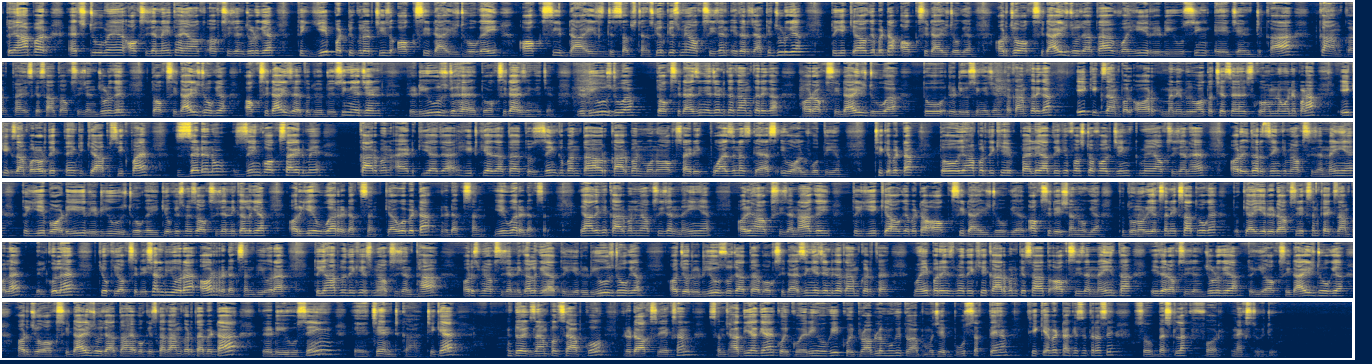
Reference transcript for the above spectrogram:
तो यहाँ पर H2 में ऑक्सीजन नहीं था, यहाँ ऑक्सीजन जुड़ गया। तो ये पर्टिकुलर चीज़ ऑक्सीडाइज्ड हो गई। ऑक्सीडाइज्ड सब्सटेंस क्योंकि इसमें ऑक्सीजन इधर जाके जुड़ गया। तो ये क्या हो गया बेटा? ऑक्सीडाइज्ड हो गया। और जो ऑक्सीडाइज्ड हो जाता है, वही रिड्यूसिंग एजेंट का काम करता है। इसके साथ ऑक्सीजन जुड़ गए तो ऑक्सीडाइज्ड हो गया। ऑक्सीडाइज है तो रिड्यूसिंग एजेंट रिड्यूस्ड है तो ऑक्सीडाइजिंग एजेंट रिड्यूस्ड हुआ तो ऑक्सीडाइजिंग एजेंट का काम करेगा और ऑक्सीडाइज्ड हुआ तो रिड्यूसिंग एजेंट का काम करेगा. एक एग्ज़ाम्पल और मैंने बहुत अच्छे से इसको हम लोगों ने पढ़ा. एक एग्ज़ाम्पल और देखते हैं कि क्या आप सीख पाएँ. जेड जिंक ऑक्साइड में कार्बन ऐड किया जाए हीट किया जाता है तो जिंक बनता है और कार्बन मोनोऑक्साइड एक पॉइजनस गैस इवॉल्व होती है. ठीक है बेटा? तो यहाँ पर देखिए, पहले आप देखिए फ़र्स्ट ऑफ़ ऑल जिंक में ऑक्सीजन है और इधर जिंक में ऑक्सीजन नहीं है तो ये बॉडी रिड्यूस्ड हो गई क्योंकि इसमें से ऑक्सीजन निकल गया और ये हुआ रिडक्शन क्या हुआ बेटा? रिडक्शन ये हुआ रिडक्शन यहाँ देखिए कार्बन में ऑक्सीजन नहीं है और यहाँ ऑक्सीजन आ गई तो ये क्या हो गया बेटा? ऑक्सीडाइज्ड हो गया ऑक्सीडेशन हो गया। तो दोनों रिएक्शन एक साथ हो गए। तो क्या ये रिडॉक्स रिएक्शन का एग्ज़ाम्पल है? बिल्कुल है, क्योंकि ऑक्सीडेशन भी हो रहा है और रिडक्शन भी हो रहा है। तो यहाँ पर देखिए, इसमें ऑक्सीजन था और इसमें ऑक्सीजन निकल गया तो ये रिड्यूस्ड हो गया। और जो रिड्यूस हो जाता है, वो ऑक्सीडाइजिंग एजेंट का काम करता है। वहीं पर इसमें देखिए कार्बन के साथ ऑक्सीजन नहीं था, इधर ऑक्सीजन जुड़ गया तो ये ऑक्सीडाइज्ड हो गया। और जो ऑक्सीडाइज्ड हो जाता है, वो किसका काम करता है बेटा? रिड्यूसिंग एजेंट का, ठीक है? दो एग्ज़ाम्पल से आपको रिडॉक्स रिएक्शन समझा दिया गया है। कोई क्वेरी होगी, कोई प्रॉब्लम होगी तो आप मुझे पूछ सकते हैं। ठीक है बेटा, किसी तरह से? So best luck for next video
